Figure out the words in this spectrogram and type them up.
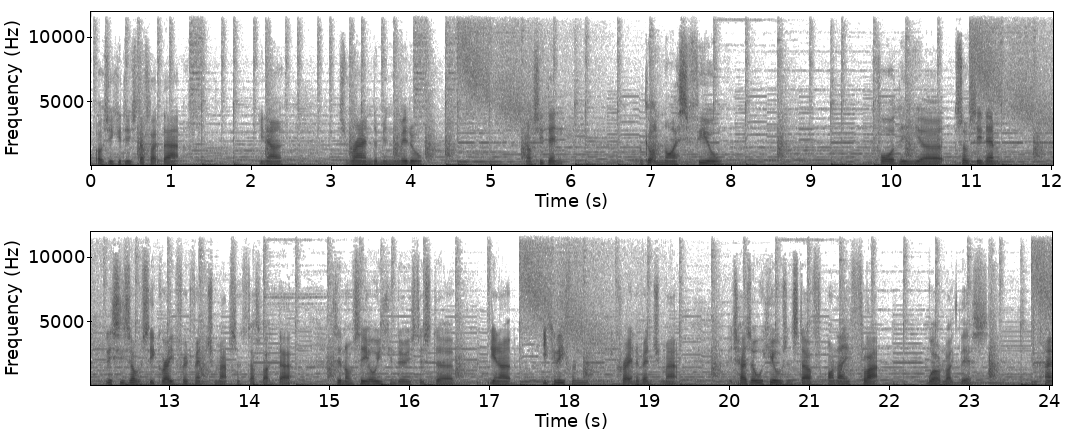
obviously you could do stuff like that. You know, it's random in the middle. Obviously, then we've got a nice feel for the. Uh, so obviously, then this is obviously great for adventure maps and stuff like that. then obviously, all you can do is just, uh, you know, you could even create an adventure map which has all hills and stuff on a flat world like this. Okay.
